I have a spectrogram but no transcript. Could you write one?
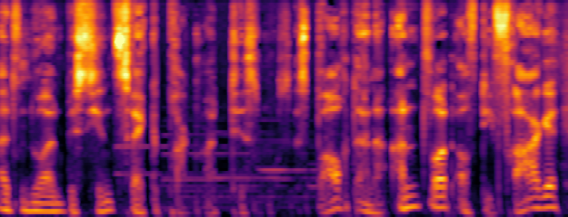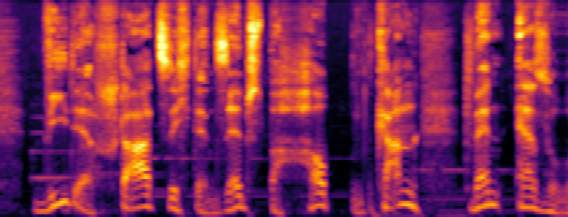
als nur ein bisschen Zweckpragmatismus. Es braucht eine Antwort auf die Frage, wie der Staat sich denn selbst behaupten kann, wenn er so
